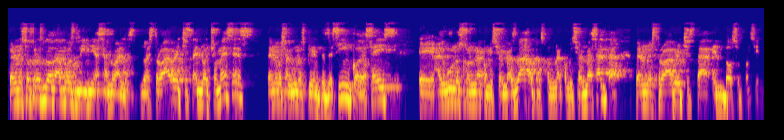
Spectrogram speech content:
pero nosotros no damos líneas anuales. Nuestro average está en ocho meses, tenemos algunos clientes de cinco, de seis, eh, algunos con una comisión más baja, otros con una comisión más alta, pero nuestro average está en 12%,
